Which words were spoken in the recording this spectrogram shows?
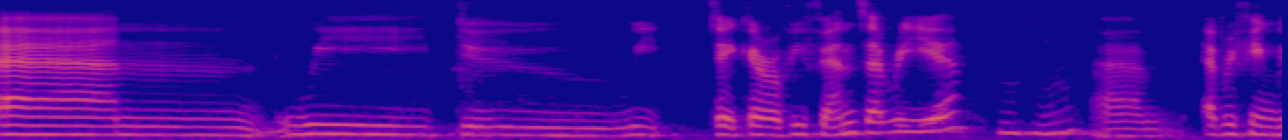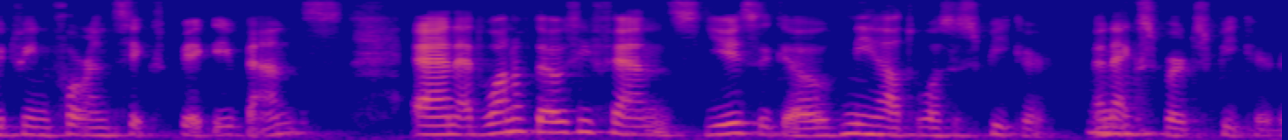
and we do we take care of events every year, mm-hmm. um, everything between four and six big events. And at one of those events years ago, Nihat was a speaker, an mm. expert speaker,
